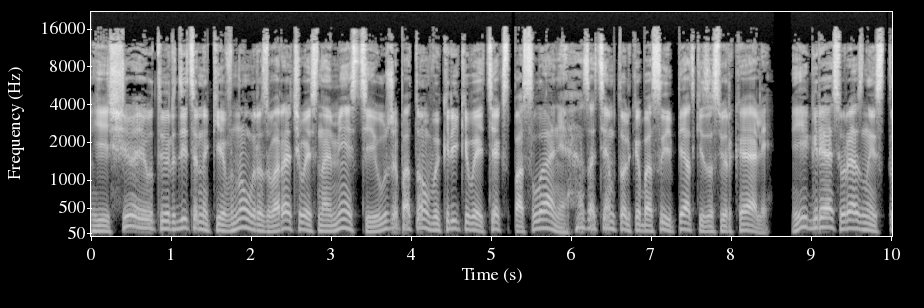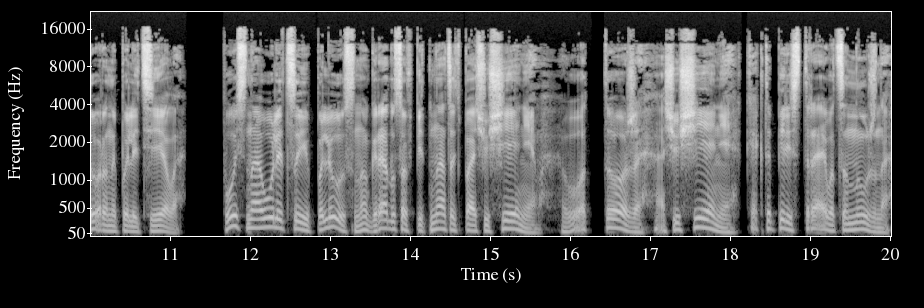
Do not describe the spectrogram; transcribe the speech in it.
Еще и утвердительно кивнул, разворачиваясь на месте и уже потом выкрикивая текст послания, а затем только босые пятки засверкали, и грязь в разные стороны полетела. Пусть на улице и плюс, но градусов 15 по ощущениям. Вот тоже ощущение. Как-то перестраиваться нужно.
